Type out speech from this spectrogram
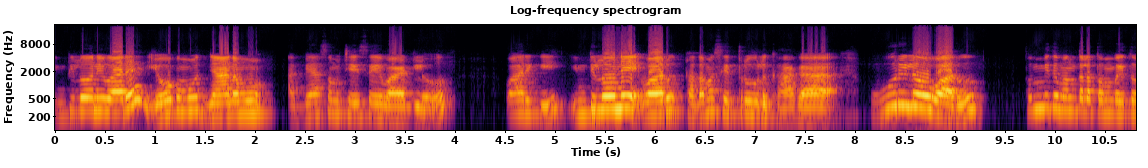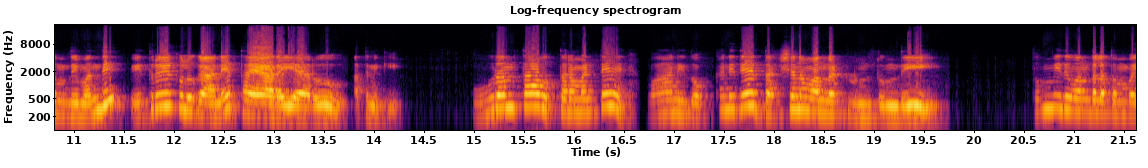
ఇంటిలోని వారే యోగము జ్ఞానము అభ్యాసం చేసే వాటిలో వారికి ఇంటిలోనే వారు ప్రథమ శత్రువులు కాగా ఊరిలో వారు తొమ్మిది వందల తొంభై తొమ్మిది మంది వ్యతిరేకులుగానే తయారయ్యారు అతనికి. ఊరంతా ఉత్తరం అంటే వాని దొక్కనిదే దక్షిణం అన్నట్లుంటుంది తొమ్మిది వందల తొంభై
